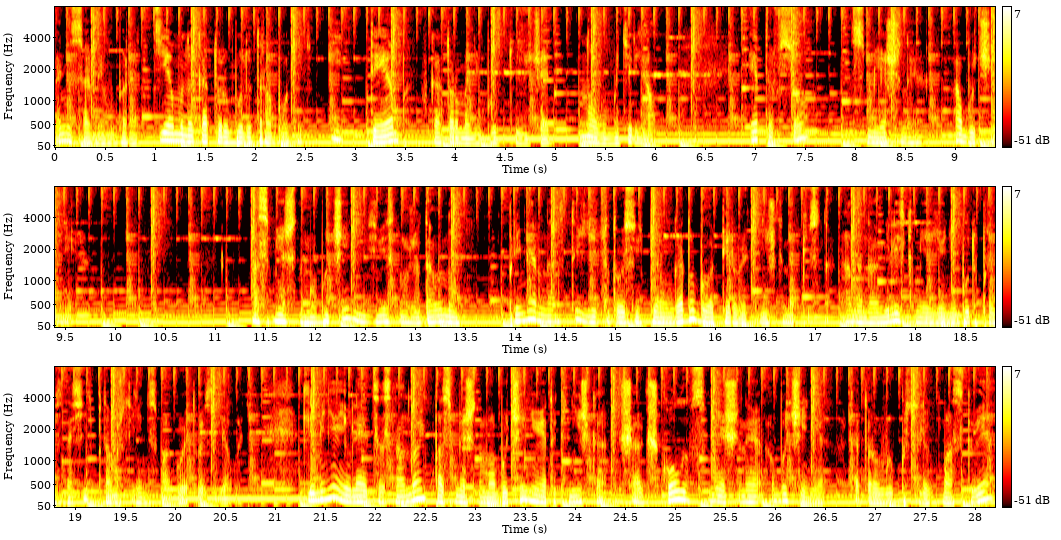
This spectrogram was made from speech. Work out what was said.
они сами выбирают тему, на которую будут работать, и темп, в котором они будут изучать новый материал. Это все смешанное обучение. О смешанном обучении известно уже давно. Примерно в 1981 году была первая книжка написана. Она на английском, я ее не буду произносить, потому что я не смогу этого сделать. Для меня является основной по смешанному обучению эта книжка «Шаг школы смешанное обучение», которую выпустили в Москве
